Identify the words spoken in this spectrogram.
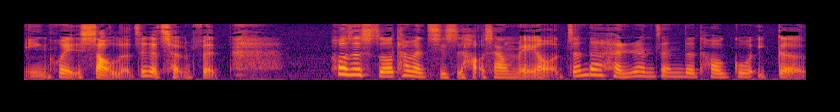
音会少了这个成分，或是说他们其实好像没有真的很认真的透过一个。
